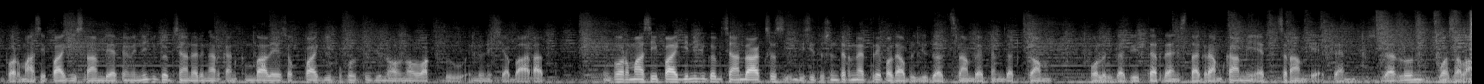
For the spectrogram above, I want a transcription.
Informasi pagi Serambi FM ini juga bisa Anda dengarkan kembali esok pagi pukul 7.00 waktu Indonesia Barat. Informasi pagi ini juga bisa Anda akses di situs internet www.serambifm.com. Follow juga Twitter dan Instagram kami at Serambi FM. Sudarlun, wassalam.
